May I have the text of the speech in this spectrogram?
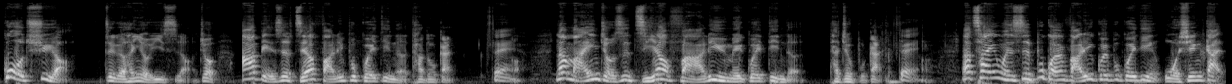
过去啊，这个很有意思啊。就阿扁是只要法律不规定的，他都干。对。那马英九是只要法律没规定的，他就不干。对。那蔡英文是不管法律规不规定，我先干，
